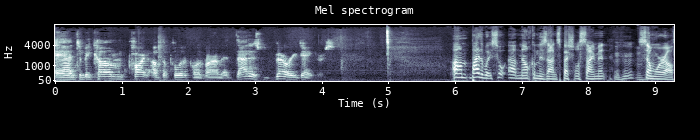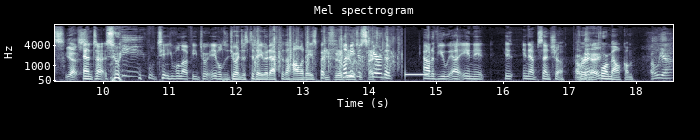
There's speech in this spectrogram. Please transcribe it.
and to become part of the political environment. That is very dangerous. Um, by the way, so uh, Malcolm is on special assignment somewhere else. Mm-hmm. Yes. and uh, so he will, he will not be jo- able to join us today, but after the holidays. But said he'll let be me with just us scare next the out of you uh, in it in absentia for, Okay. for Malcolm. Oh yeah.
